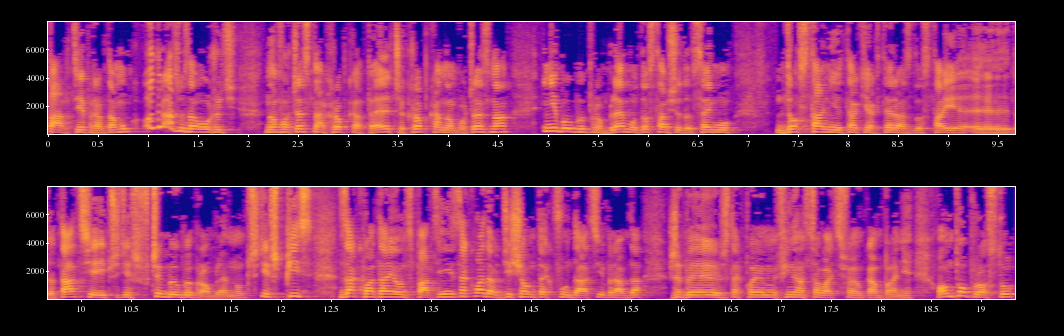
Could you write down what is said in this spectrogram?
partię, prawda, mógł od razu założyć nowoczesna.pl czy nowoczesna i nie byłoby problemu, dostał się do Sejmu, dostanie tak jak teraz dostaje y, dotacje i przecież w czym byłby problem? No przecież PiS zakładając partię nie zakładał dziesiątek fundacji, prawda, żeby, że tak powiem, finansować swoją kampanię. On po prostu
